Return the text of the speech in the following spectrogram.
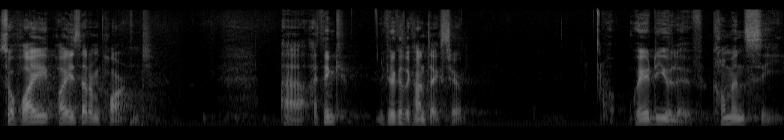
So why, why is that important? Uh, I think if you look at the context here, where do you live? Come and see.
